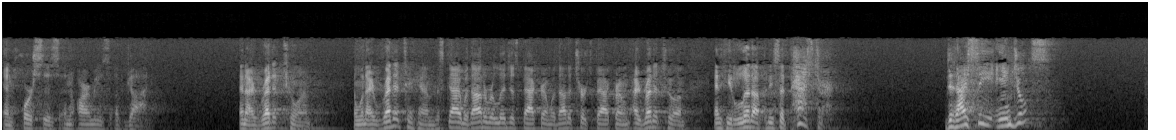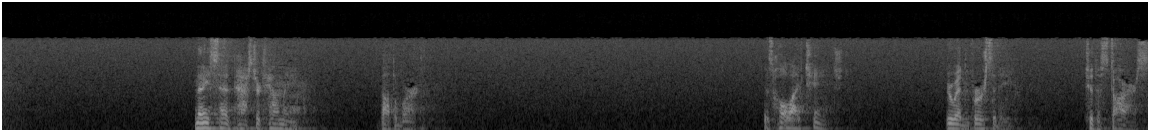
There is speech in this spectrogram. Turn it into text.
and horses and armies of God. And I read it to him. And when I read it to him, this guy without a religious background, without a church background, I read it to him, and he lit up and he said, Pastor, did I see angels? And then he said, Pastor, tell me about the Word. His whole life changed through adversity to the stars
